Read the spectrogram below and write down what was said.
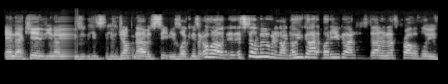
And that kid, you know, he's he's he's jumping out of his seat, he's looking. He's like, oh no, it's still moving. And like, no, you got it, buddy, you got it, it's done. And that's probably,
